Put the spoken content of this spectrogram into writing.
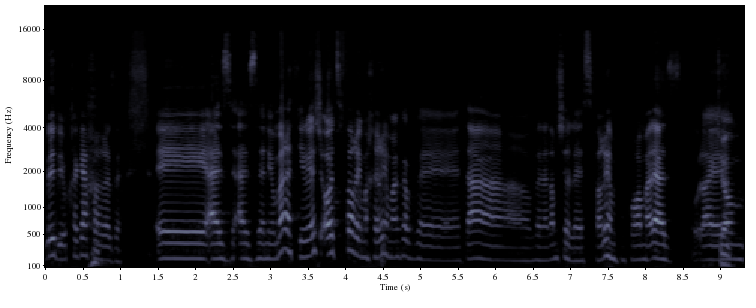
בדיוק, חכה אחרי זה. אה, אז, אז אני אומרת, כאילו, יש עוד ספרים אחרים, אגב, אה, אתה בן אדם של ספרים, אתה קורא מלא, אז אולי כן. היום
